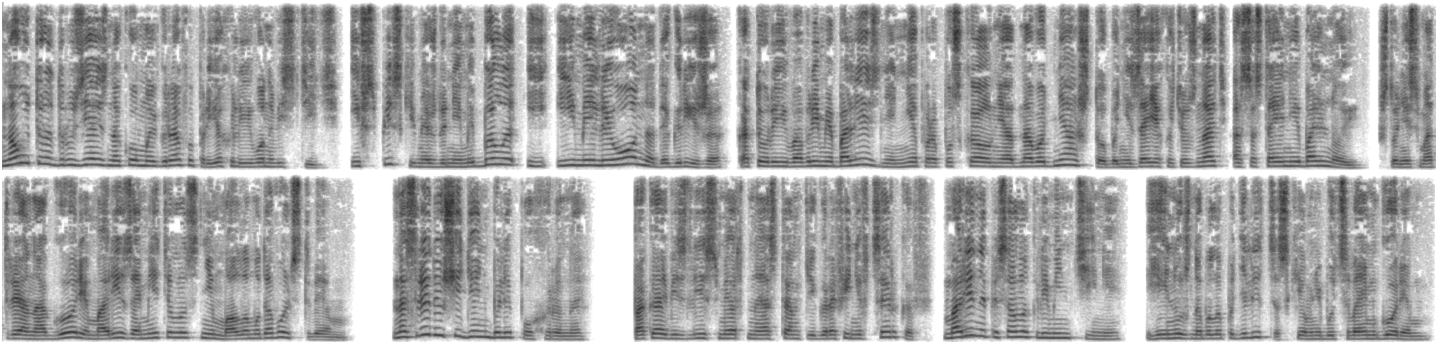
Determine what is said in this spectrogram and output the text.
На утро друзья и знакомые графа приехали его навестить, и в списке между ними было и имя Леона де Грижа, который во время болезни не пропускал ни одного дня, чтобы не заехать узнать о состоянии больной, что, несмотря на горе, Мари заметила с немалым удовольствием. На следующий день были похороны. Пока везли смертные останки графини в церковь, Мари написала Клементине. Ей нужно было поделиться с кем-нибудь своим горем.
